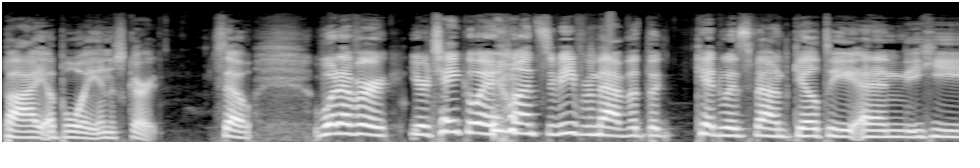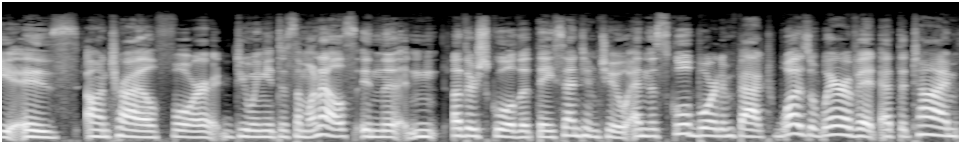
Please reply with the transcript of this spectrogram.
by a boy in a skirt. So, whatever your takeaway wants to be from that, but the kid was found guilty and he is on trial for doing it to someone else in the other school that they sent him to. And the school board, in fact, was aware of it at the time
